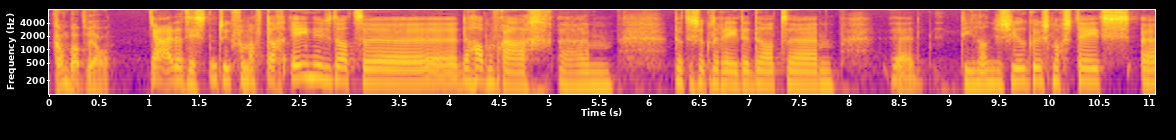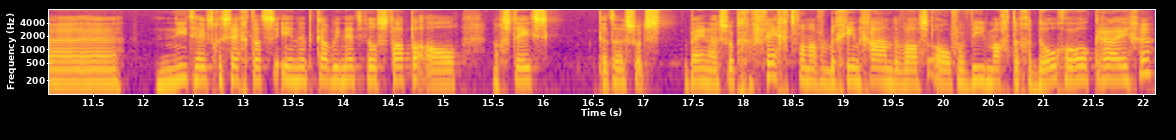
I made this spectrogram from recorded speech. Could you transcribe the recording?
kan dat wel? Ja, dat is natuurlijk vanaf dag één is dat de hamvraag. Um, dat is ook de reden dat... Um, Dylan Jezilgus nog steeds uh, niet heeft gezegd dat ze in het kabinet wil stappen. Al nog steeds dat er een soort, bijna een soort gevecht vanaf het begin gaande was over wie mag de gedogenrol krijgen.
